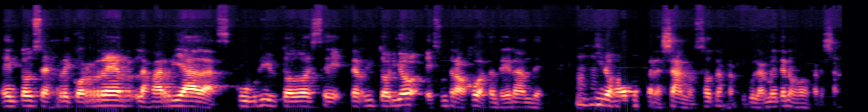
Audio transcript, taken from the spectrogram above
entonces, recorrer las barriadas, cubrir todo ese territorio es un trabajo bastante grande. Y nos vamos para allá, nosotras particularmente nos vamos para allá.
